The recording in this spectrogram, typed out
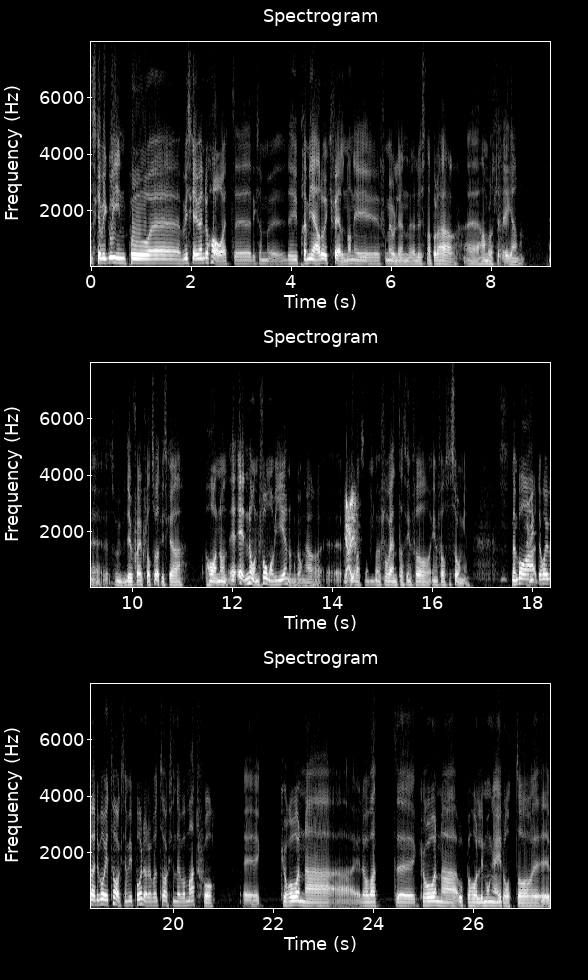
Ska vi gå in på, eh, vi ska ju ändå ha ett, eh, liksom, eh, det är ju premiär då ikväll när ni förmodligen eh, lyssnar på det här, eh, handbollsligan. Eh, det är självklart så att vi ska ha någon, eh, någon form av genomgång här. Vad som förväntas inför, inför säsongen. Men bara, det, har ju, det var ju ett tag sedan vi poddade, det var ett tag sedan det var matcher. corona, det har varit eh, corona-uppehåll i många idrotter, eh,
